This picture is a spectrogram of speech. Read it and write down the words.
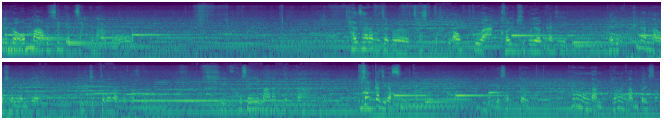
그리고 엄마 아버지 생각이 자꾸 나고 잘 살아보자 그 자식들 없고 아, 걸키고 여기까지 데리고 피난 나오셨는데 일찍 돌아가셔가지고 하, 고생이 많았겠다. 부산까지 갔으니까 미국에서 저 평양남 평양남도에서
